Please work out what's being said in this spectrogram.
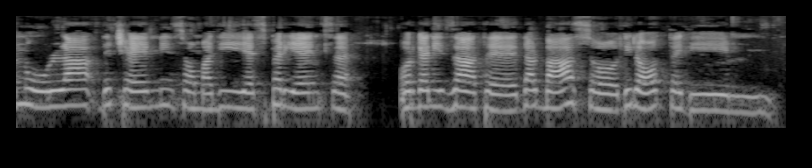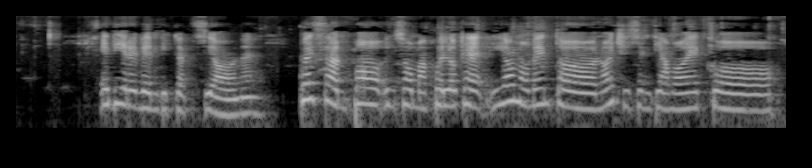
nulla decenni insomma, di esperienze organizzate dal basso di lotta e di, e di rivendicazione. Questo è un po' insomma quello che io al momento noi ci sentiamo ecco,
